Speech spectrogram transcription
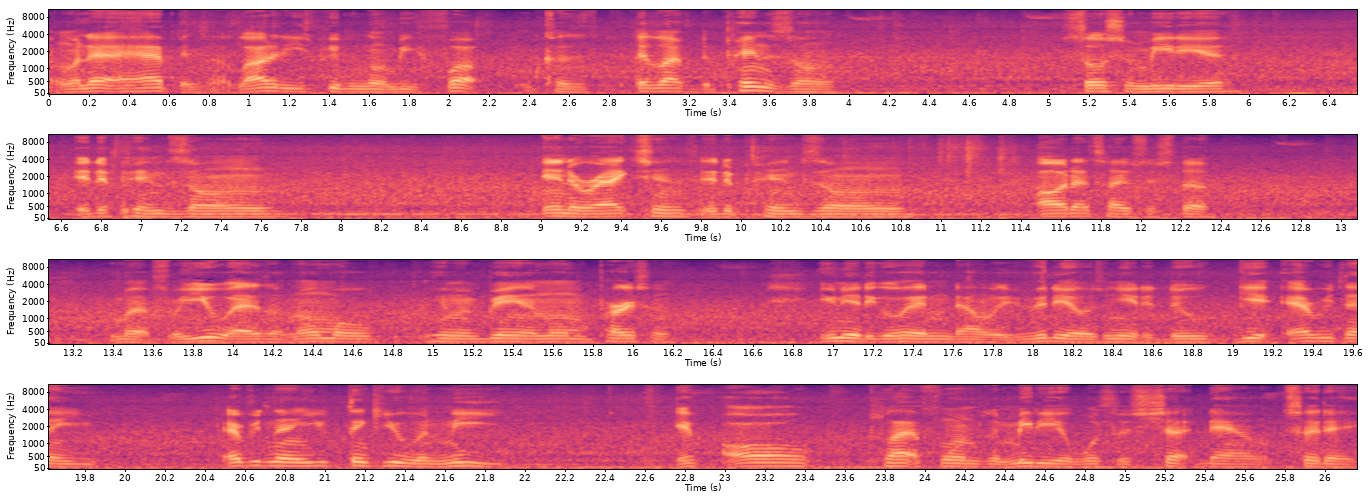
And when that happens, a lot of these people are gonna be fucked because their life depends on social media. It depends on interactions. It depends on all that types of stuff. But for you as a normal human being, normal person, you need to go ahead and download your videos. You need to do get everything you everything you think you would need if all platforms and media was to shut down today.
